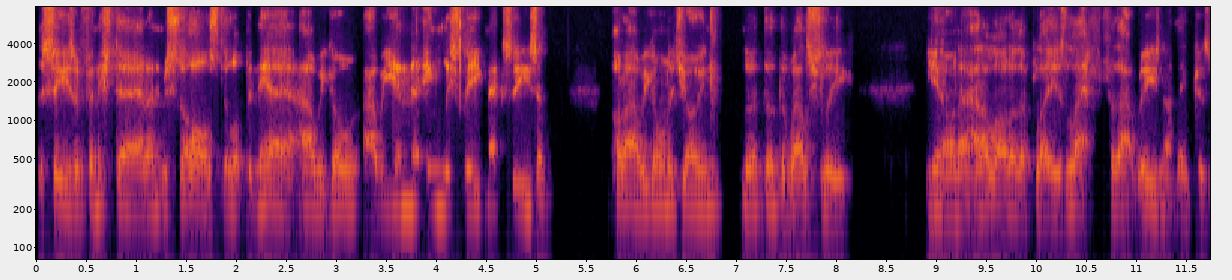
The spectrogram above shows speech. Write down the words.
the season finished there, and it was all still up in the air. Are we go? Are we in the English league next season, or are we going to join the, the, the Welsh league? You know, and, and, a lot of the players left for that reason. I think because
